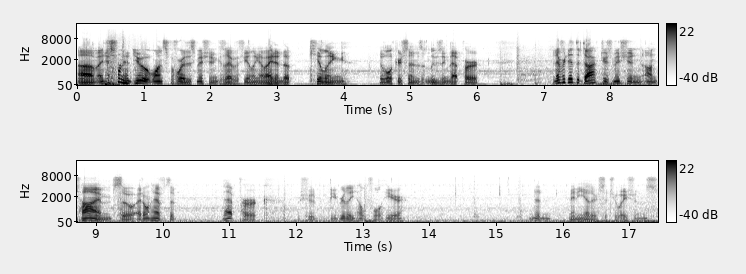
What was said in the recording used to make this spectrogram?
Um, I just want to do it once before this mission because I have a feeling I might end up killing the Wilkersons and losing that perk. I never did the doctor's mission on time, so I don't have the that perk, which would be really helpful here. And in many other situations.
